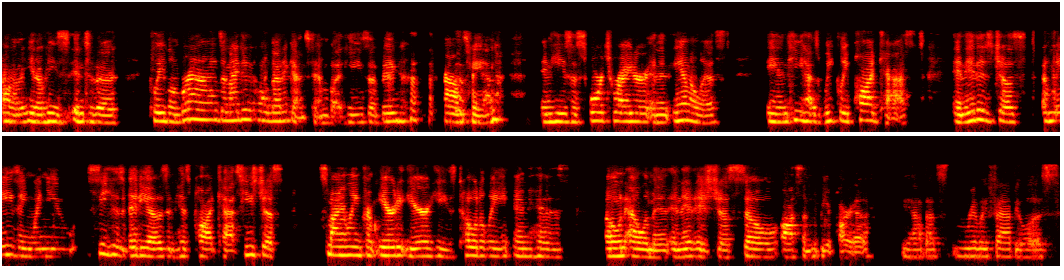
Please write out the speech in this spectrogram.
Uh you know he's into the cleveland browns and i didn't hold that against him but he's a big browns fan and he's a sports writer and an analyst and he has weekly podcasts. And it is just amazing when you see his videos and his podcasts. He's just smiling from ear to ear. He's totally in his own element and it is just so awesome to be a part of. Yeah, that's really fabulous.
